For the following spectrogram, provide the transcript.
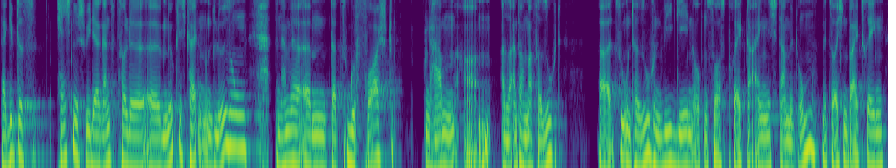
Da gibt es technisch wieder ganz tolle äh, Möglichkeiten und Lösungen. Dann haben wir ähm, dazu geforscht und haben ähm, also einfach mal versucht äh, zu untersuchen, wie gehen Open Source Projekte eigentlich damit um, mit solchen Beiträgen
